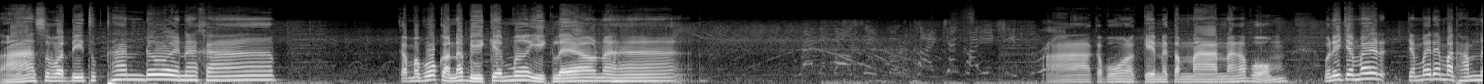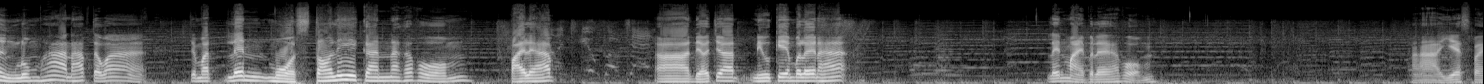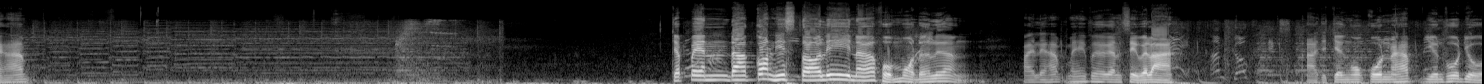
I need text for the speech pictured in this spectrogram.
อ่าสวัสดีทุกท่านด้วยนะครับ กลับมาพบกับนบีเกมเมอร์อีกแล้วนะฮะอ่ากับพวกเกมในตำนานนะครับผม วันนี้จะไม่จะไม่ได้มาทำหนึ่งลุมห้านะครับ แต่ว่าจะมาเล่นโหมดสตอรี่กันนะครับผมไปเลยครับอ่าเดี๋ยวจะนิวเกมไปเลยนะฮะ เล่นใหม่ไปเลยครับผม อ่า yes ไปครับ จะเป็นด a g o n History นะครับผมโหมดเนื้อเรื่อง ไปเลยครับ ไม่ให้เพื่อกันเสียเวลา อาจจะเจอโงกุลนะครับ ยืนพูดอยู่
